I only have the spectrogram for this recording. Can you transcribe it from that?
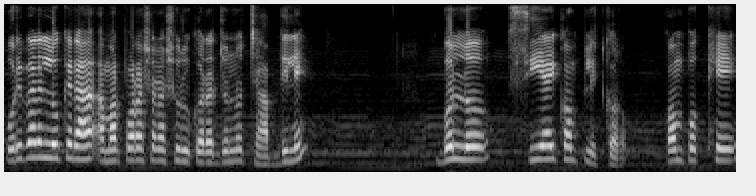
পরিবারের লোকেরা আমার পড়াশোনা শুরু করার জন্য চাপ দিলে বলল, সিআই কমপ্লিট করো। কমপক্ষে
